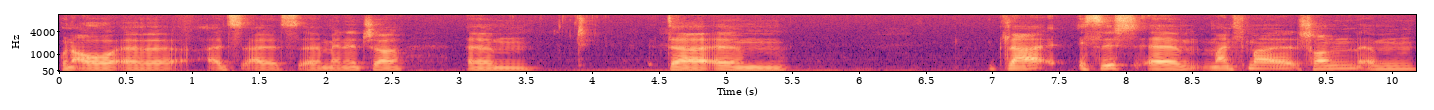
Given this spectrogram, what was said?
Und auch äh, als, als äh, Manager, ähm, da, ähm, klar, es ist ähm, manchmal schon, ähm,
